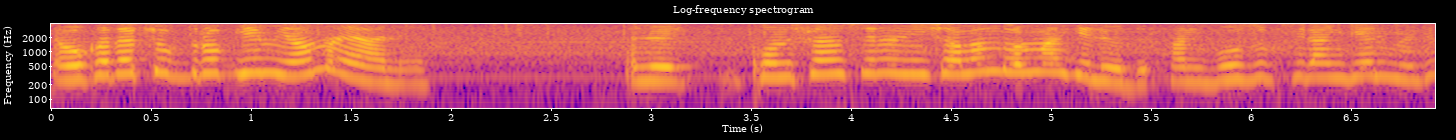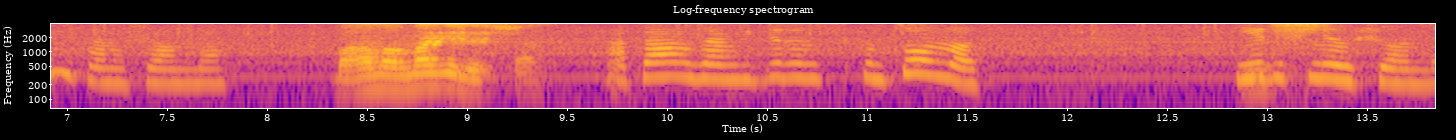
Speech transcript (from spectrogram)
Ya o kadar çok drop yemiyor ama yani. Hani konuşman senin inşallah normal geliyordur. Hani bozuk falan gelmiyor değil mi sana şu anda? Bana normal geliyor şu an. Ha tamam o zaman videoda bir sıkıntı olmaz. diye Hiç. düşünüyorum şu anda.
